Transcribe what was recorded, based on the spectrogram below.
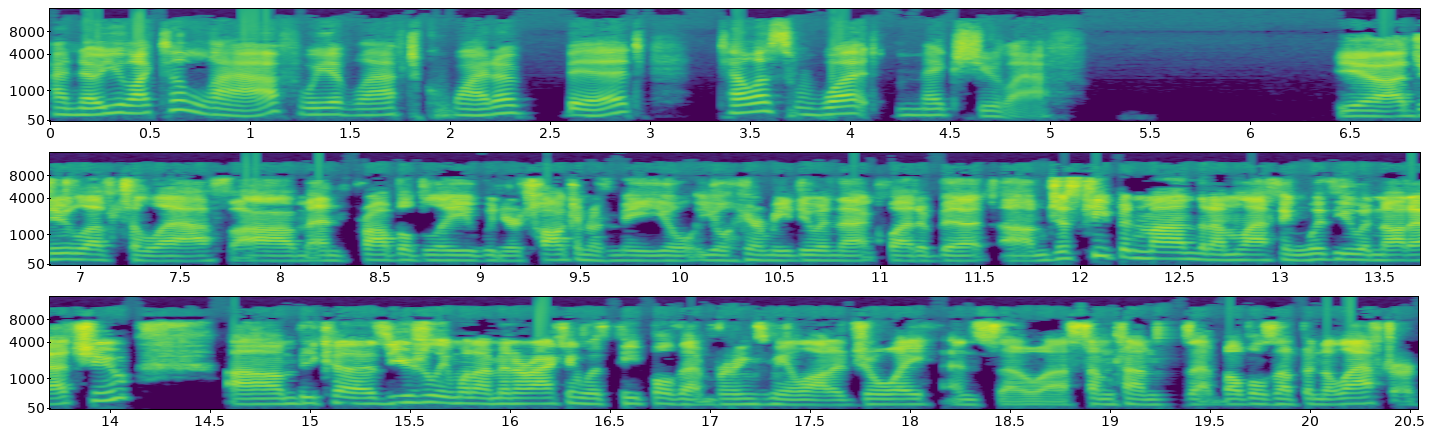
I know you like to laugh. We have laughed quite a bit. Tell us what makes you laugh. Yeah, I do love to laugh. Um, and probably when you're talking with me, you'll, you'll hear me doing that quite a bit. Um, just keep in mind that I'm laughing with you and not at you. Um, because usually when I'm interacting with people, that brings me a lot of joy. And so, uh, sometimes that bubbles up into laughter.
